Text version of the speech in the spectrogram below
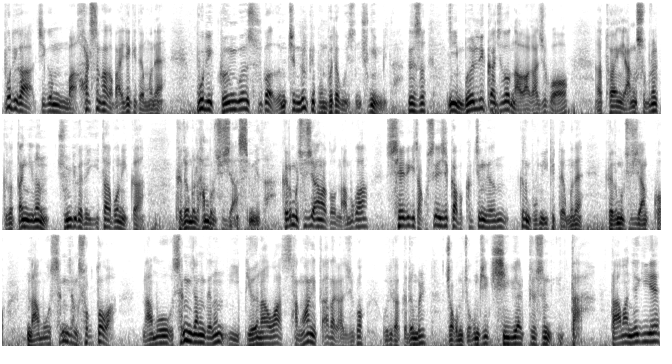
뿌리가 지금 막 활성화가 많이 됐기 때문에 뿌리 근근수가 엄청 넓게 분포되고 있는 중입니다. 그래서 이 멀리까지도 나와가지고 아, 토양의 양수분을 끌어당기는 준비가 되어 있다 보니까 그름을 함부로 주지 않습니다. 그름을 주지 않아도 나무가 세력이 자꾸 세질까봐 걱정되는 그런 부분이 있기 때문에 그름을 주지 않고 나무 성장 속도와 나무 생장되는 이 변화와 상황에 따라 가지고 우리가 그름을 조금 조금씩 시비할 필요성이 있다. 다만 여기에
